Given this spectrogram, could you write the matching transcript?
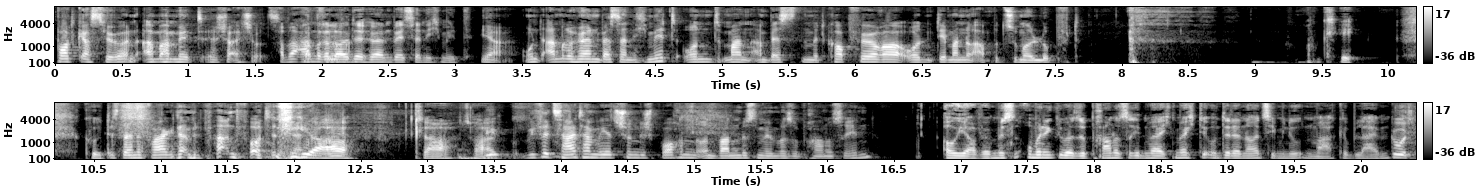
Podcast hören, aber mit äh, Schallschutz. Aber andere Kopfhörer. Leute hören besser nicht mit. Ja, und andere hören besser nicht mit und man am besten mit Kopfhörer und den man nur ab und zu mal lupft. Okay, gut. Ist deine Frage damit beantwortet? Ja, klar. So. Wie, wie viel Zeit haben wir jetzt schon gesprochen und wann müssen wir über Sopranos reden? Oh ja, wir müssen unbedingt über Sopranos reden, weil ich möchte unter der 90-Minuten-Marke bleiben. Gut.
